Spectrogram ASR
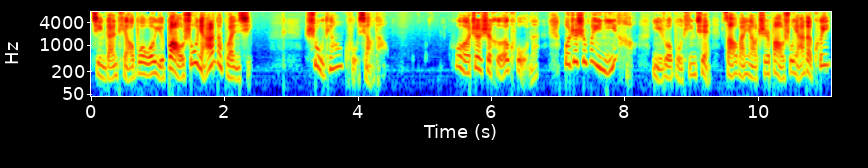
竟敢挑拨我与鲍叔牙的关系！”树雕苦笑道：“我这是何苦呢？我这是为你好。你若不听劝，早晚要吃鲍叔牙的亏。”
